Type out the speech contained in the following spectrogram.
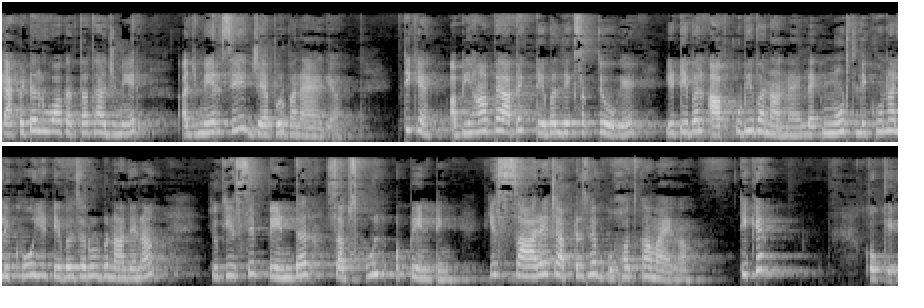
कैपिटल हुआ करता था अजमेर अजमेर से जयपुर बनाया गया। ठीक है, अब यहाँ पे आप एक टेबल देख सकते होगे। ये टेबल आपको भी बनाना है। लाइक नोट्स लिखो ना लिखो, ये टेबल ज़रूर बना देना, क्योंकि इससे पेंटर सब स्कूल और पेंटिंग ये सारे चैप्टर्स में बहुत काम आएगा। ठीक है? Okay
